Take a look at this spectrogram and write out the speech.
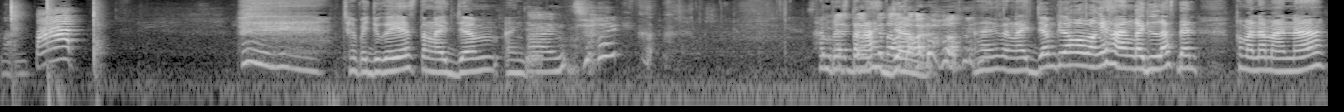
Mantap. Capek juga ya setengah jam anjay. anjay Hampir setengah setengah jam jam. setengah jam kita ngomongin hal nggak jelas dan ke mana-mana.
